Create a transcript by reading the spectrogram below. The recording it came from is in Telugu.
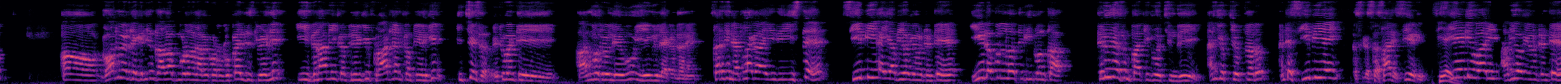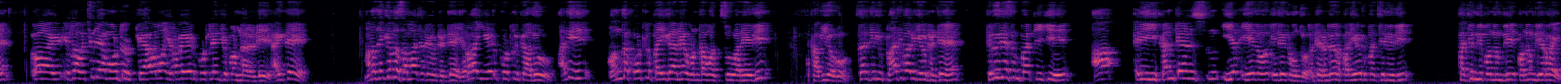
గవర్నమెంట్ దగ్గర నుంచి దాదాపు మూడు వందల యాభై కోట్ల రూపాయలు తీసుకువెళ్ళి ఈ బినామీ కంపెనీలకి ఫ్రాడ్లెంట్ కంపెనీలకి ఇచ్చేశారు. ఎటువంటి అనుమతులు లేవు ఏమీ లేకుండానే. సరే దీన్ని ఎట్లాగా ఇది ఇస్తే సిబిఐ అభియోగం ఏమిటంటే ఈ డబ్బుల్లో తిరిగి కొంత తెలుగుదేశం పార్టీకి వచ్చింది అని చెప్పి చెప్తున్నారు. అంటే సిబిఐ సారీ సిఐడి. సిఐడి వారి అభియోగం ఏమిటంటే ఇట్లా వచ్చిన అమౌంట్ కేవలం ఇరవై ఏడు కోట్లే అని చెప్పి అన్నారండి. అయితే మన దగ్గర సమాచారం ఏమిటంటే ఇరవై ఏడు కోట్లు కాదు అది వంద కోట్లు పైగానే ఉండవచ్చు అనేది ఒక అభియోగం. సరే దీనికి ప్రాతిపదిక ఏమిటంటే తెలుగుదేశం పార్టీకి ఆ ఈ కంటెన్స్ ఇయర్ ఏదో ఏదైతే ఉందో. అంటే రెండు వేల పదిహేడు పద్దెనిమిది పద్దెనిమిది పంతొమ్మిది పంతొమ్మిది ఇరవై.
